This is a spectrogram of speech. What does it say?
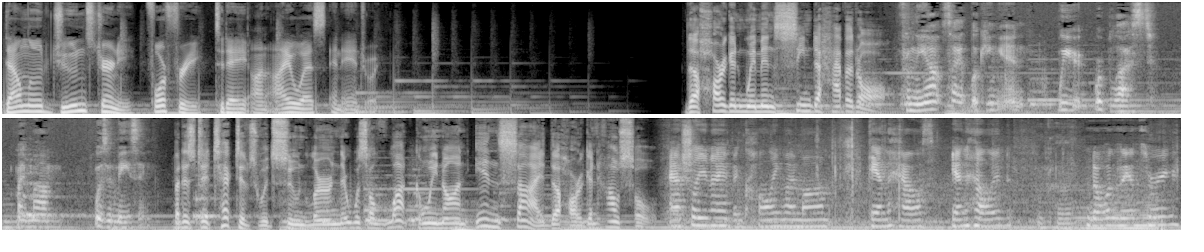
Download June's Journey for free today on iOS and Android. The Hargan women seem to have it all. From the outside looking in, we were blessed. My mom was amazing. But as detectives would soon learn, there was a lot going on inside the Hargan household. Ashley and I have been calling my mom and the house and Helen. Okay. No one's answering.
